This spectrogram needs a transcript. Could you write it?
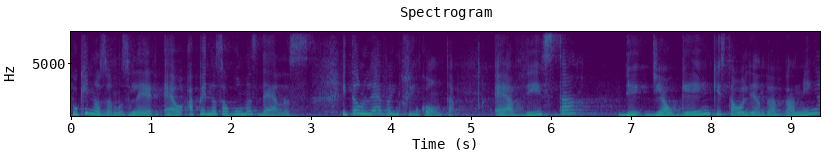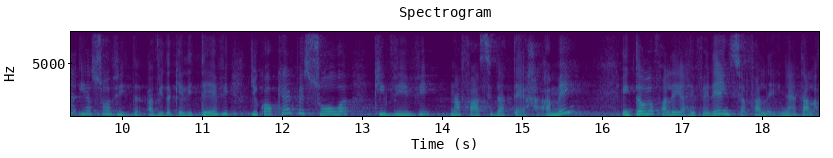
O que nós vamos ler é apenas algumas delas. Então, leva em conta, é a vista de, de alguém que está olhando a, a minha e a sua vida, a vida que ele teve, de qualquer pessoa que vive na face da terra. Amém? Então, eu falei a referência? Falei, né? Está lá.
